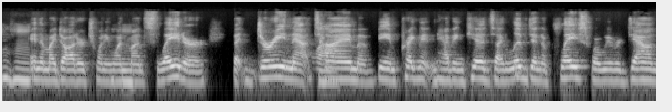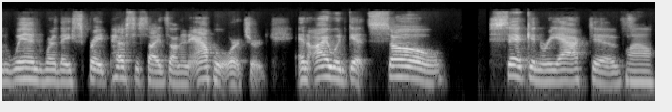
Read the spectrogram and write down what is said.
Mhm. and then my daughter 21 Mhm. months later. But during that Wow. time of being pregnant and having kids, I lived in a place where we were downwind where they sprayed pesticides on an apple orchard. And I would get so sick and reactive, Wow.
